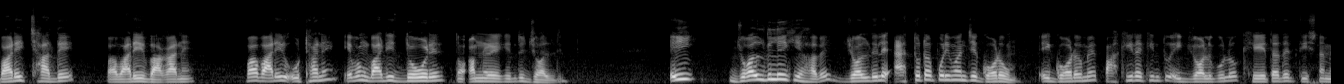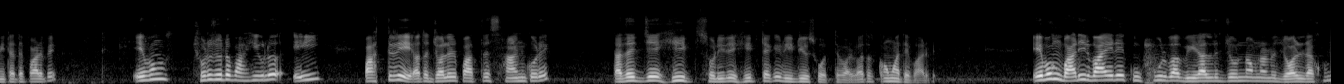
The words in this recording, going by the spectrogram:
বাড়ির ছাদে বা বাড়ির বাগানে বা বাড়ির উঠানে এবং বাড়ির দৌড়ে তো আপনারা কিন্তু জল দিন। এই জল দিলে কী হবে? জল দিলে এতটা পরিমাণ যে গরম, এই গরমে পাখিরা কিন্তু এই জলগুলো খেয়ে তাদের তৃষ্ণা মেটাতে পারবে এবং ছোট ছোট পাখিগুলো এই পাত্রে অর্থাৎ জলের পাত্রে স্নান করে তাদের যে হিট শরীরের হিটটাকে রিডিউস করতে পারবে অর্থাৎ কমাতে পারবে। এবং বাড়ির বাইরে কুকুর বা বিড়ালদের জন্য আপনারা জল রাখুন।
